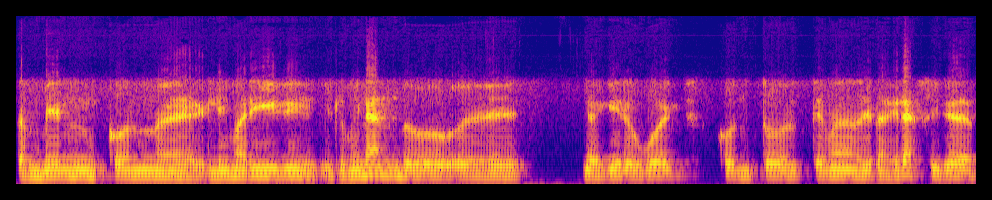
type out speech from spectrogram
también con eh, Limarí iluminando eh, Gaguero Works con todo el tema de la gráfica.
